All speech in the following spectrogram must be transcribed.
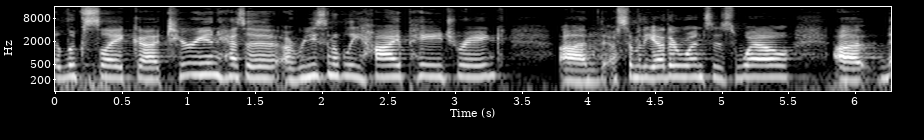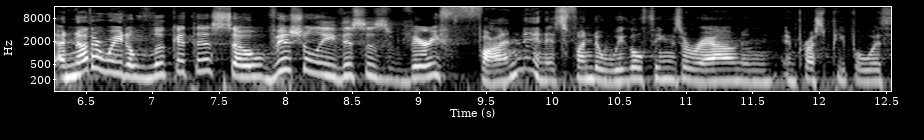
it looks like uh, Tyrion has a, a reasonably high PageRank um, some of the other ones as well. Uh, another way to look at this, so visually this is very fun, and it's fun to wiggle things around and impress people with,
